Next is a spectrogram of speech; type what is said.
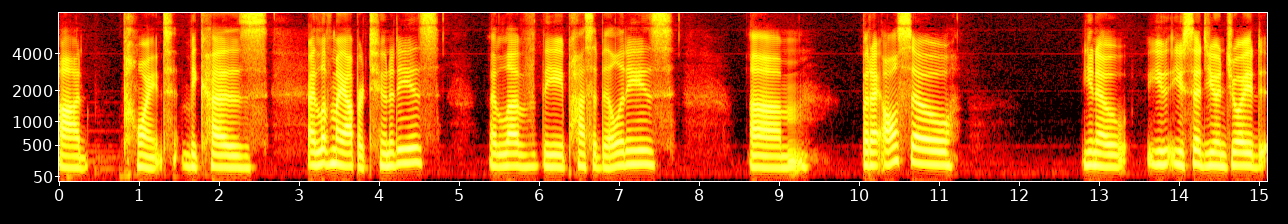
odd point because I love my opportunities I love the possibilities. Um, but I also, you know, you you said you enjoyed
